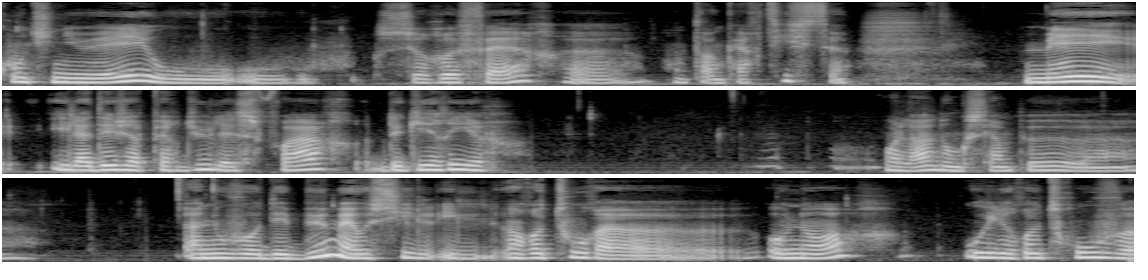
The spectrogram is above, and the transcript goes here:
continuer ou, se refaire euh, en tant qu'artiste. Mais il a déjà perdu l'espoir de guérir. Voilà, donc c'est un peu euh, un nouveau début, mais aussi un retour euh, au nord, où il retrouve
